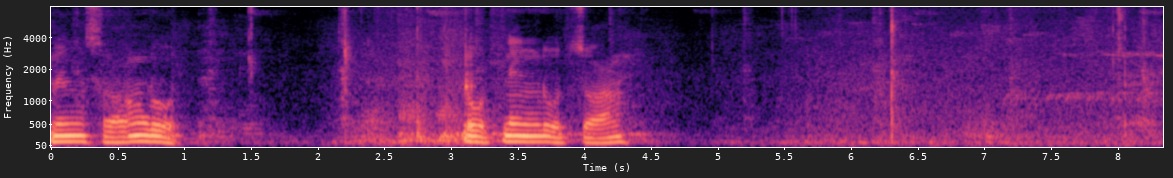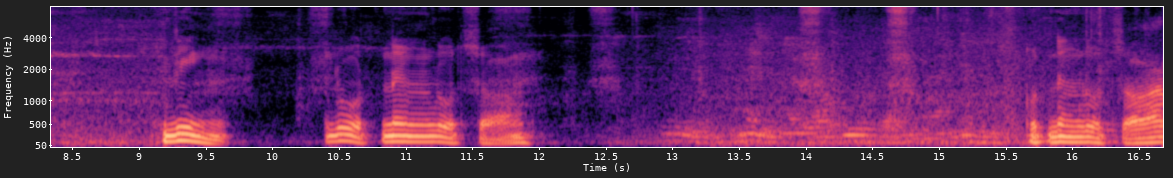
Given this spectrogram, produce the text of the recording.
หนึ่งสองรูด หลุดหนึ่งหลุดสองวิ่งหลุดหนึ่งหลุดสองหลุดหนึ่งหลุดสอง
